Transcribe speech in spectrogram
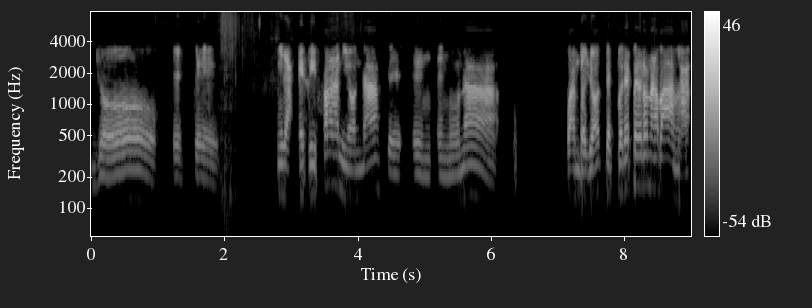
Yo, este, mira, Epifanio nace en, en una, cuando yo, después de Pedro Navaja,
